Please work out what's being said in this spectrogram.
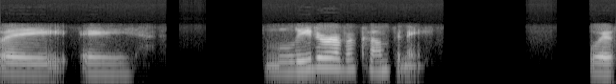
a a leader of a company, with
